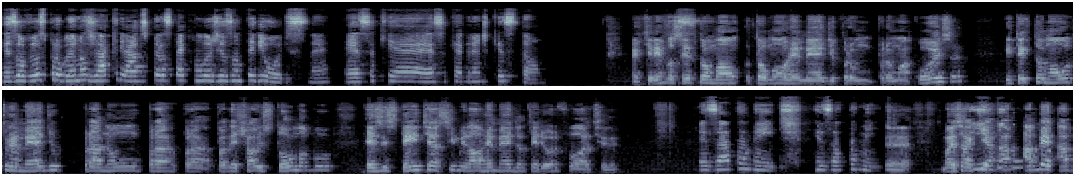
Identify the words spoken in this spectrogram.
resolver os problemas já criados pelas tecnologias anteriores, né? Essa que é essa que é a grande questão. É que nem você tomar, tomar um remédio para uma coisa e ter que tomar outro remédio para não para deixar o estômago resistente a assimilar o remédio anterior forte, né? Exatamente, exatamente. É, mas aqui a, a, a,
